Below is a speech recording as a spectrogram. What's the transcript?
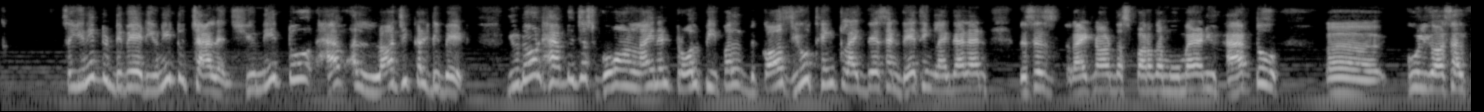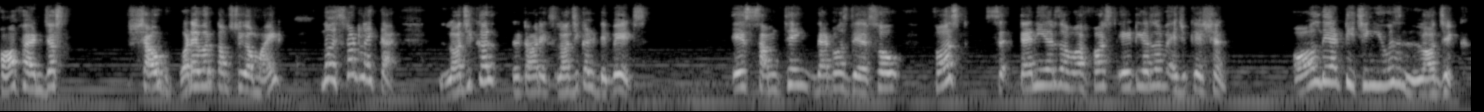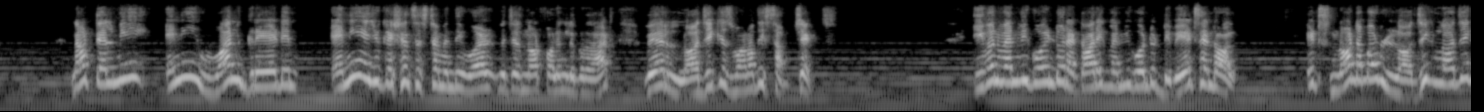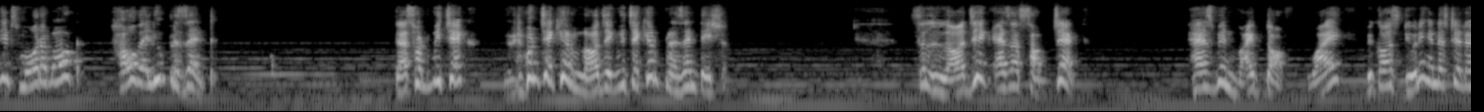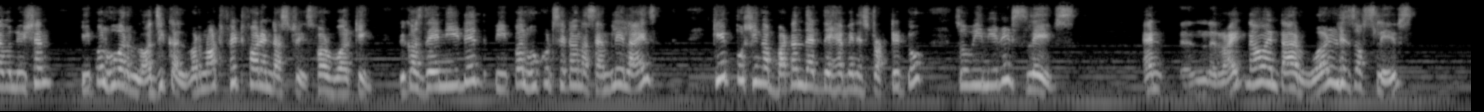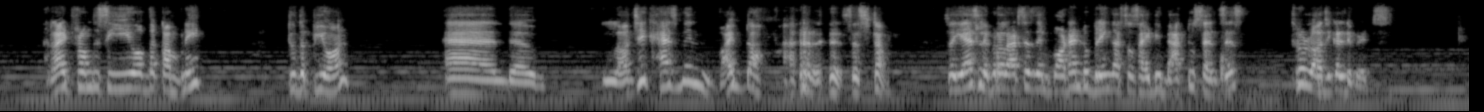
So you need to debate, you need to challenge, you need to have a logical debate. You don't have to just go online and troll people because you think like this and they think like that, and this is right now the spur of the moment, and you have to uh, cool yourself off and just shout whatever comes to your mind. No, it's not like that. Logical rhetorics, logical debates is something that was there. So, first 10 years of our first 8 years of education, all they are teaching you is logic. Now, tell me any one grade in any education system in the world which is not following liberal arts where logic is one of the subjects. Even when we go into rhetoric, when we go into debates and all, it's not about logic. Logic it's more about how well you present. That's what we check. We don't check your logic. We check your presentation. So logic as a subject has been wiped off. Why? Because during industrial revolution people who were logical were not fit for industries for working. Because they needed people who could sit on assembly lines keep pushing a button that they have been instructed to. So we needed slaves and right now, entire world is of slaves, right from the CEO of the company to the peon. And uh, logic has been wiped off our system. So, yes, liberal arts is important to bring our society back to senses through logical debates.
